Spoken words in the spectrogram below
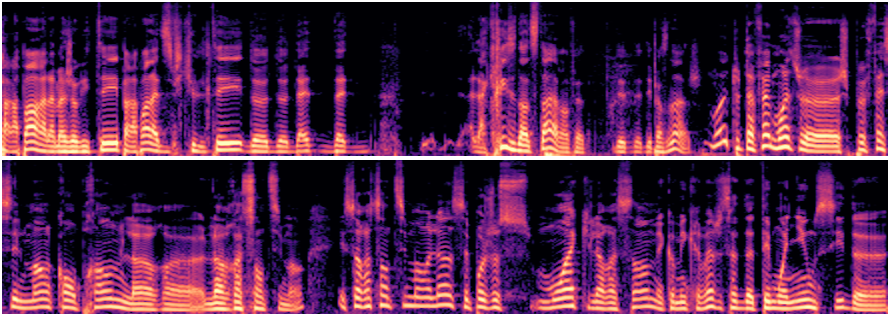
par rapport à la majorité, par rapport à la difficulté de, de- d'être- d'être- la crise identitaire, en fait, des- des- des personnages. Oui, tout à fait. Moi, je, je peux facilement comprendre leur, euh, leur ressentiment. Et ce ressentiment-là, c'est pas juste moi qui le ressens, mais comme écrivain, j'essaie de témoigner aussi de.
